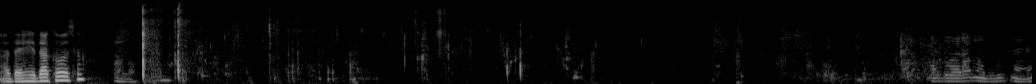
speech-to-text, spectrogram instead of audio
आता हे दाखव असं. हा मजबूत नाही.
